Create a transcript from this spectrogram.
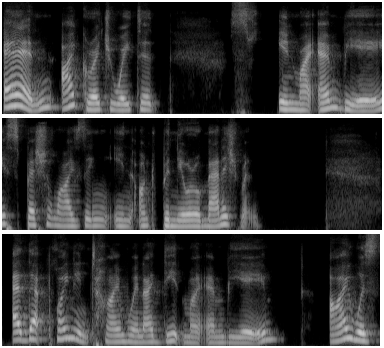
And I graduated in my MBA specializing in entrepreneurial management. At that point in time, when I did my MBA, I was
